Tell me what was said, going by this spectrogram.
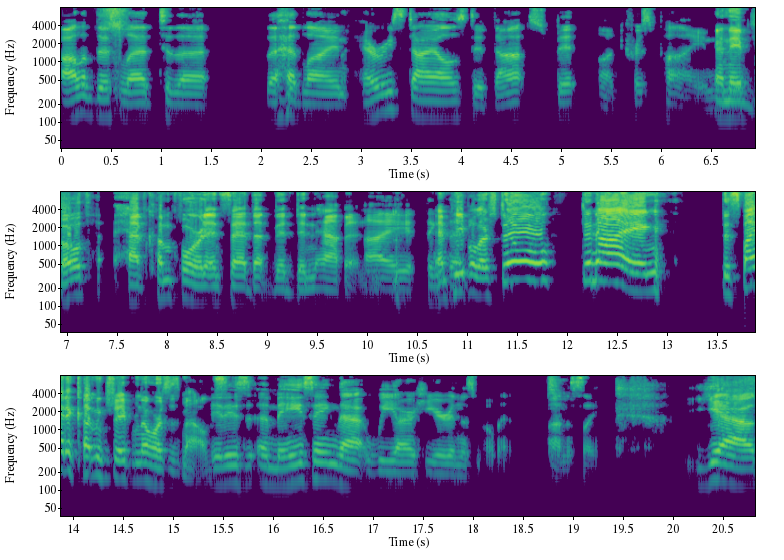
all of this led to the the headline: Harry Styles did not spit on Chris Pine, And they both have come forward and said that it didn't happen. I think and that people are still denying, despite it coming straight from the horse's mouths. It is amazing that we are here in this moment, honestly. Yeah,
